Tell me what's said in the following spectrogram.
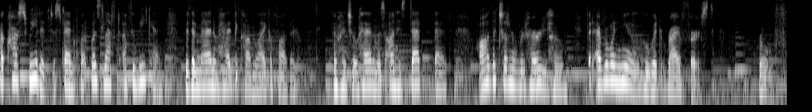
across Sweden to spend what was left of the weekend with the man who had become like a father. And when Johan was on his deathbed, all the children would hurry home, but everyone knew who would arrive first Rolf.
